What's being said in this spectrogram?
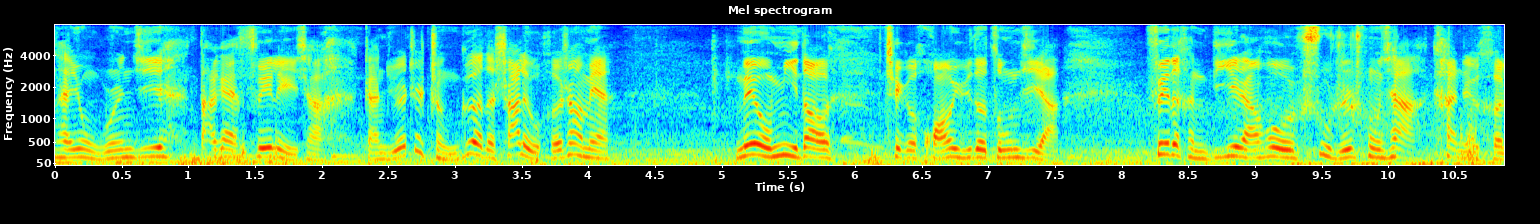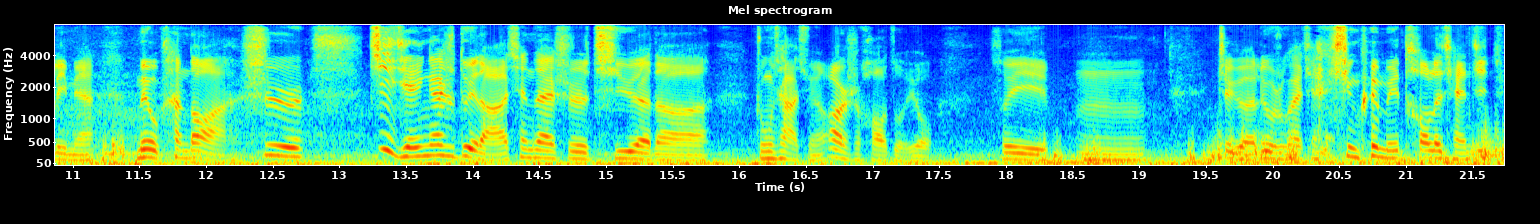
才用无人机大概飞了一下，感觉这整个的沙柳河上面没有觅到这个黄鱼的踪迹啊，飞得很低，然后竖直冲下看这个河里面没有看到啊，是季节应该是对的啊，现在是七月的中下旬，二十号左右，所以嗯，这个六十块钱幸亏没掏了钱进去，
